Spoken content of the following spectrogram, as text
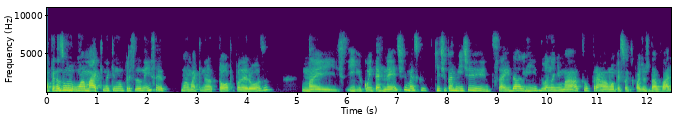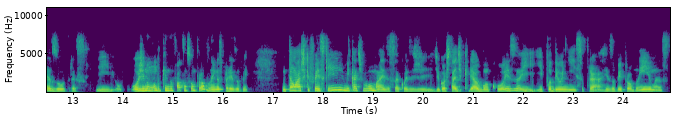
apenas um, uma máquina que não precisa nem ser uma máquina top, poderosa, mas e, e com internet, mas que, que, te permite sair dali do anonimato para uma pessoa que pode ajudar várias outras. E hoje no mundo o que não faltam são problemas para resolver. Então acho que foi isso que me cativou mais, essa coisa de, de gostar de criar alguma coisa e, e poder unir isso para resolver problemas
